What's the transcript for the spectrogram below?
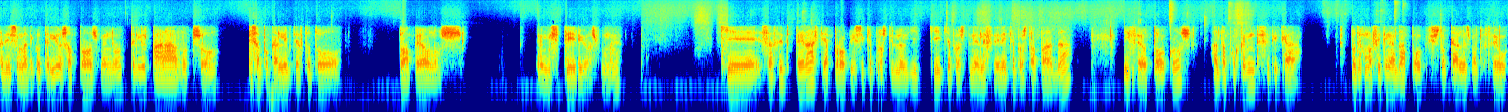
αντισυμβατικό, τελείως απόσμενο, τελείως παράδοξο, της αποκαλύπτει αυτό το, το απεώνος ε, μυστήριο ας πούμε και σε αυτή τη τεράστια πρόκληση και προς τη λογική και προς την ελευθερία και προς τα πάντα η Θεοτόκος ανταποκρίνεται θετικά. Οπότε έχουμε αυτή την ανταπόκριση στο κάλεσμα του Θεού.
